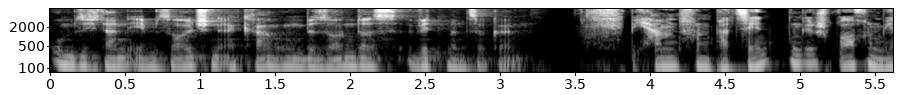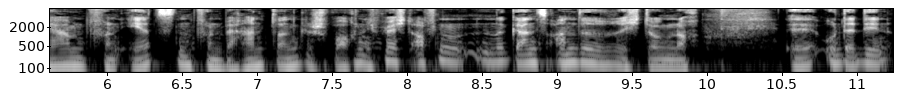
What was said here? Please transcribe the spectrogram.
um sich dann eben solchen Erkrankungen besonders widmen zu können. Wir haben von Patienten gesprochen, wir haben von Ärzten, von Behandlern gesprochen. Ich möchte auf eine ganz andere Richtung noch. Äh, unter den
